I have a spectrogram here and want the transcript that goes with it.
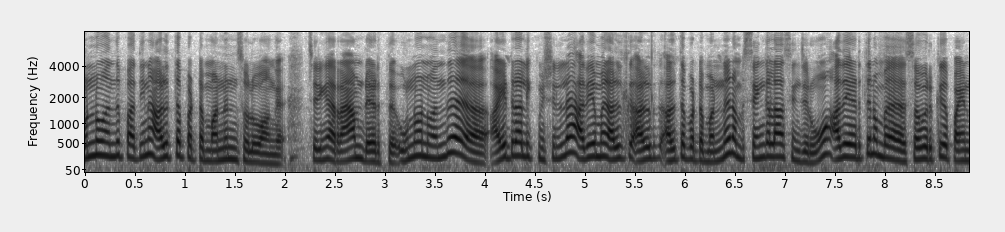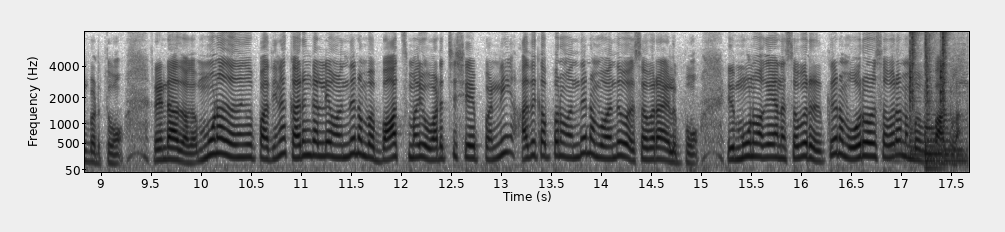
ஒன்று வந்து பார்த்திங்கன்னா அழுத்தப்பட்ட மண்ணுன்னு சொல்லுவாங்க. சரிங்க ரேம்ட் எடுத்து இன்னொன்று வந்து ஹைட்ராலிக் மிஷினில் அதே மாதிரி அழுத்து அழு அழுத்தப்பட்ட மண் நம்ம செங்கலாக செஞ்சுருவோம். அதை எடுத்து நம்ம செவருக்கு பயன்படுத்துவோம். ரெண்டாவது வகை மூணாவது வந்து பார்த்தீங்கன்னா கருங்கல்லே வந்து நம்ம பாக்ஸ் மாதிரி உடச்சி ஷேப் பண்ணி அதுக்கப்புறம் வந்து நம்ம வந்து செவராக எழுப்போம் இது மூணு வகையான செவர் இருக்குது நம்ம ஒரு ஒரு செவராக நம்ம பார்க்கலாம்.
